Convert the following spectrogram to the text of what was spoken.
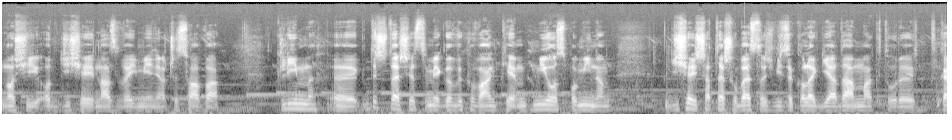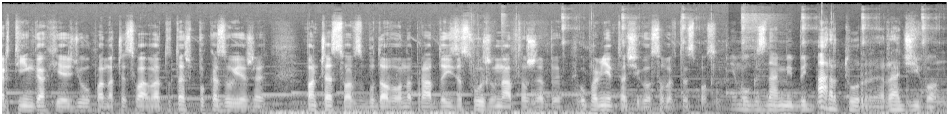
nosi od dzisiaj nazwę imienia Czesława Klim, e, gdyż też jestem jego wychowankiem. Miło wspominam. Dzisiejsza też obecność widzę kolegi Adama, który w kartingach jeździł u pana Czesława. To też pokazuje, że pan Czesław zbudował naprawdę i zasłużył na to, żeby upamiętać jego osobę w ten sposób. Nie mógł z nami być Artur Radziwon.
